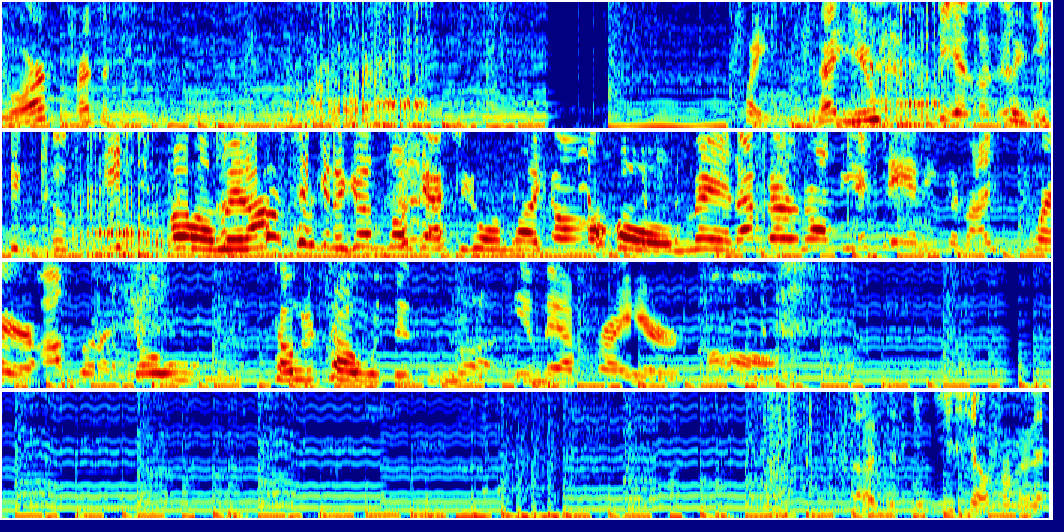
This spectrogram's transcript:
You are, there. Wait, is that you? yes, I'm just being goofy. Oh man, I was taking a good look at you, going like, oh man, that better not be a candy, because I swear I'm gonna go toe to toe with this uh, MF right here. Uh-uh. Uh, just give me a show for a minute.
